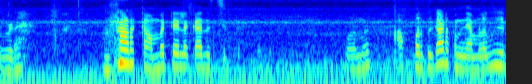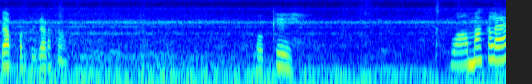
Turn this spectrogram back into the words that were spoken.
ഇവിടെ നടക്കാൻ പറ്റില്ല കതച്ചിട്ട് ഒന്ന് അപ്പുറത്ത് കിടക്കണം നമ്മളെ വീട് അപ്പുറത്ത് കിടക്കണം. ഓക്കെ. വാ മക്കളെ.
